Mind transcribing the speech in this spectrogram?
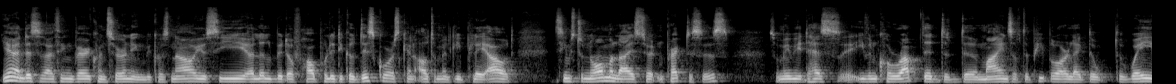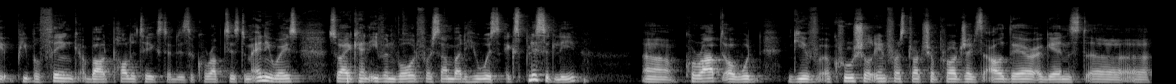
Yeah, and this is, I think, very concerning because now you see a little bit of how political discourse can ultimately play out. It seems to normalize certain practices. So maybe it has even corrupted the, the minds of the people or like the, the way people think about politics that is a corrupt system, anyways. So I can even vote for somebody who is explicitly uh, corrupt or would give uh, crucial infrastructure projects out there against uh, uh,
